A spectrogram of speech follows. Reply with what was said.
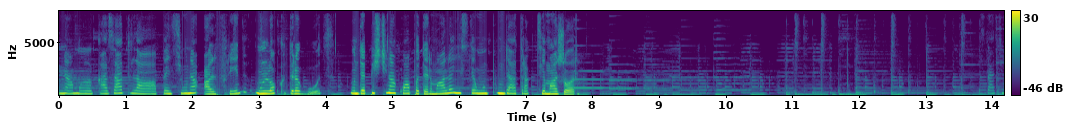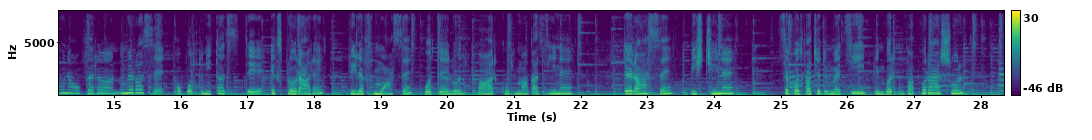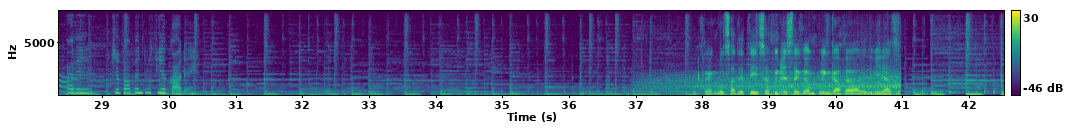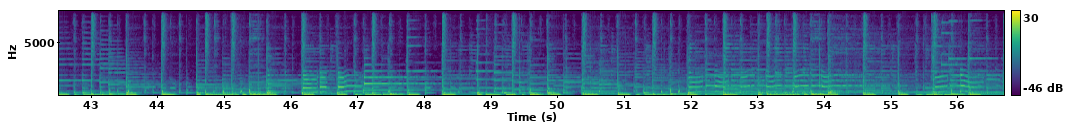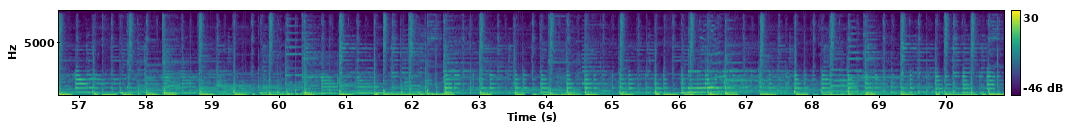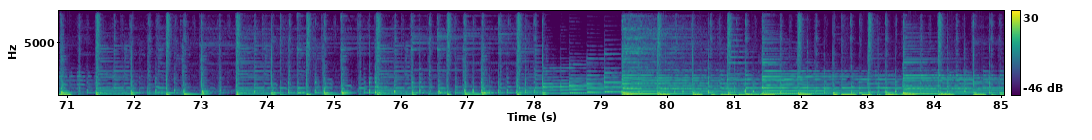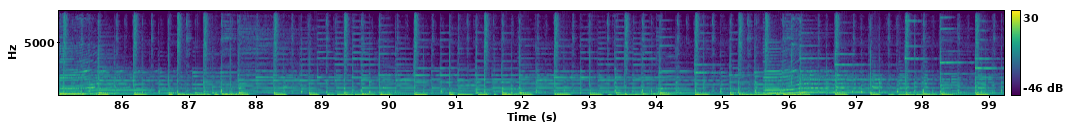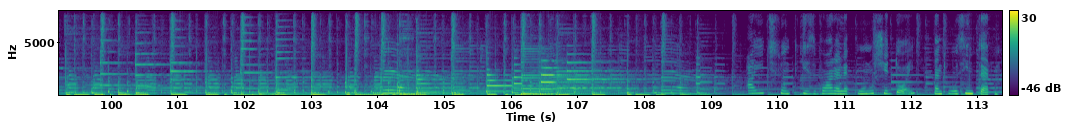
Ne-am uh, cazat la pensiunea Alfred, un loc drăguț, unde piscina cu apă termală este un punct de atracție major. Stațiunea oferă numeroase oportunități de explorare, vile frumoase, hoteluri, parcuri, magazine, terase, piscine, se pot face drumeții, plimbări cu vaporașul, are ceva pentru fiecare. Cu crenguța de tei să mestecăm prin cafeaua de dimineață. Sunt izvoarele 1 și 2 pentru uz intern.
